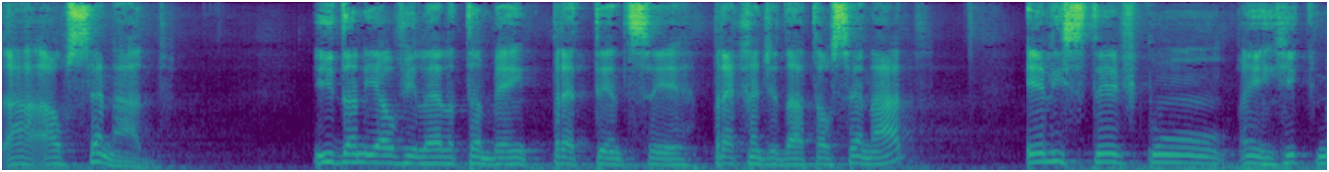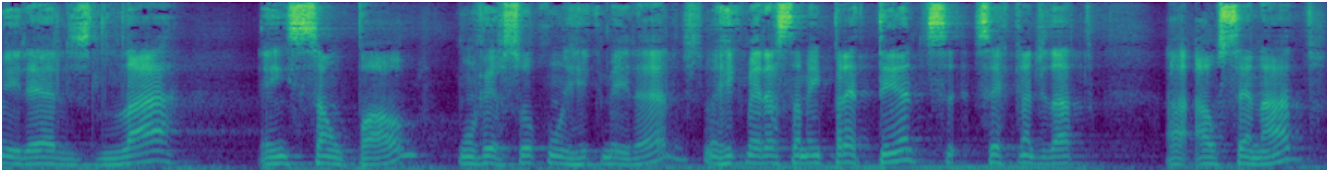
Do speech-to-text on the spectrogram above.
ao Senado. E Daniel Vilela também pretende ser pré-candidato ao Senado. Ele esteve com Henrique Meirelles lá em São Paulo, conversou com o Henrique Meirelles. O Henrique Meirelles também pretende ser candidato a, ao Senado.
